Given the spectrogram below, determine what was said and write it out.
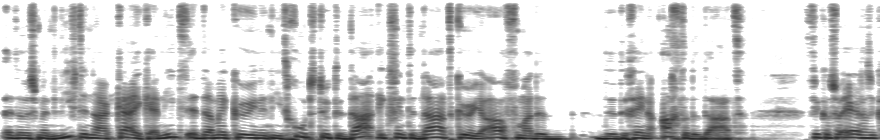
het er is met liefde naar kijken. En niet, daarmee keur je het niet goed. Natuurlijk, de daad, ik vind de daad keur je af, maar de, de, degene achter de daad. Dat vind ik al zo erg als ik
